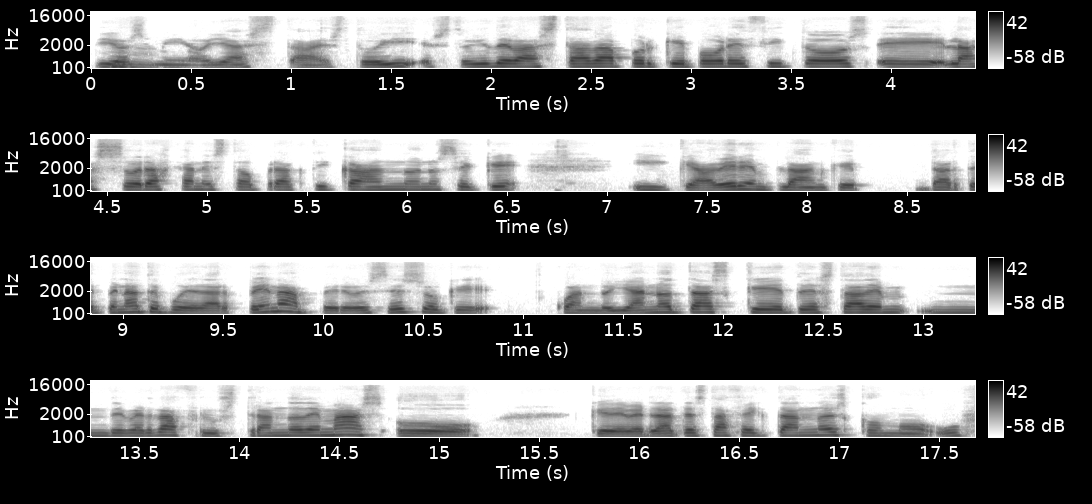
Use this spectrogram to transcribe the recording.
Dios mm. mío, ya está, estoy, estoy devastada porque pobrecitos, eh, las horas que han estado practicando, no sé qué, y que a ver, en plan, que darte pena te puede dar pena, pero es eso, que cuando ya notas que te está de, verdad frustrando de más o que de verdad te está afectando, es como, uff.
